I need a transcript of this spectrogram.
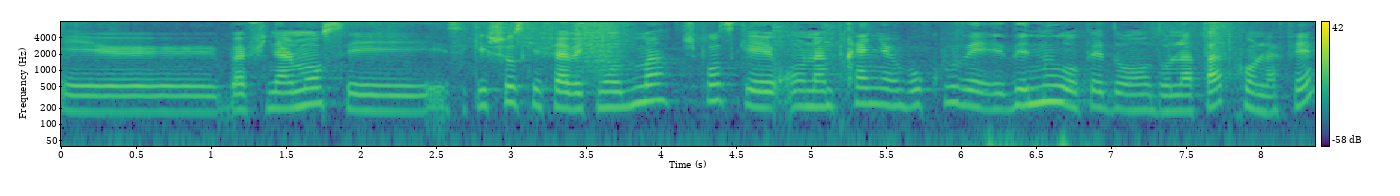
Et euh, bah, finalement, c'est c'est quelque chose qui est fait avec nos mains. Je pense qu'on imprègne beaucoup de, de nous en fait, dans, dans la pâte qu'on l'a fait.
